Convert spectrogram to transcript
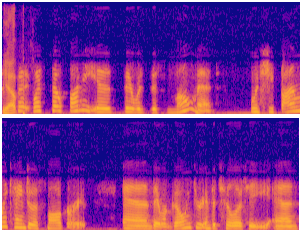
Yep. But what's so funny is there was this moment when she finally came to a small group, and they were going through infertility, and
